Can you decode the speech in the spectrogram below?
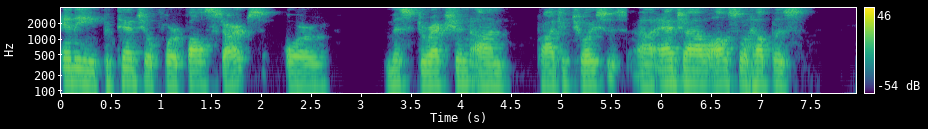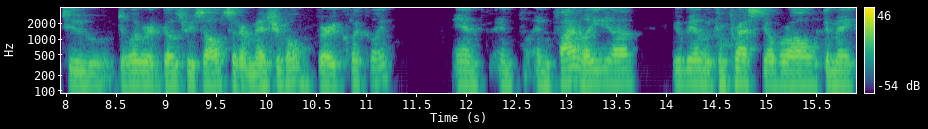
any potential for false starts or misdirection on project choices. Uh, Agile also help us to deliver those results that are measurable very quickly. And, and, and finally, uh, you'll be able to compress the overall DMAIC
